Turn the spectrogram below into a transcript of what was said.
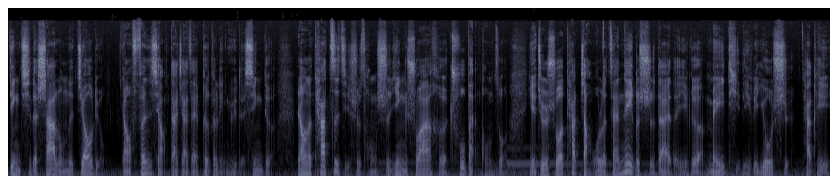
定期的沙龙的交流，然后分享大家在各个领域的心得。然后呢他自己是从事印刷和出版工作，也就是说他掌握了在那个时代的一个媒体的一个优势，他可以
